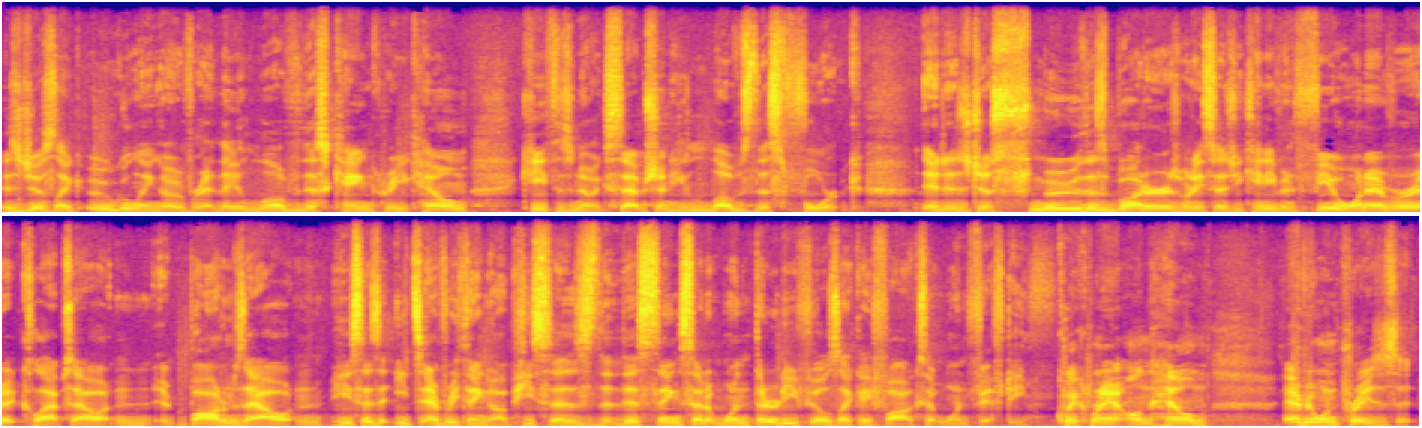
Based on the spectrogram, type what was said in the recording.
is just like oogling over it. They love this Cane Creek helm. Keith is no exception. He loves this fork. It is just smooth as butter is what he says. You can't even feel whenever it claps out and it bottoms out. And he says it eats everything up. He says that this thing set at 130 feels like a Fox at 150. Quick rant on the helm. Everyone praises it.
